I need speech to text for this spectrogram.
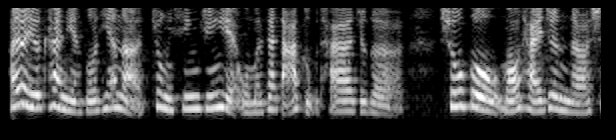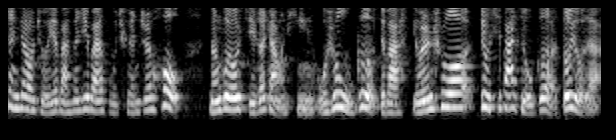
还有一个看点，昨天呢，众星君业我们在打赌，它这个收购茅台镇的圣教酒业百分之一百股权之后，能够有几个涨停？我说五个，对吧？有人说六七八九个都有的。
